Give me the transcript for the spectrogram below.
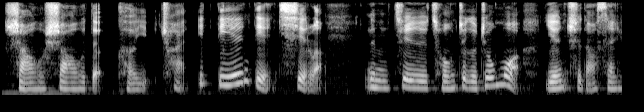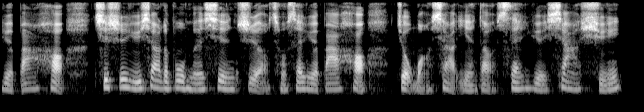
稍稍的可以喘一点点气了。那么这从这个周末延迟到三月八号，其实余下的部门限制啊，从三月八号就往下延到三月下旬，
